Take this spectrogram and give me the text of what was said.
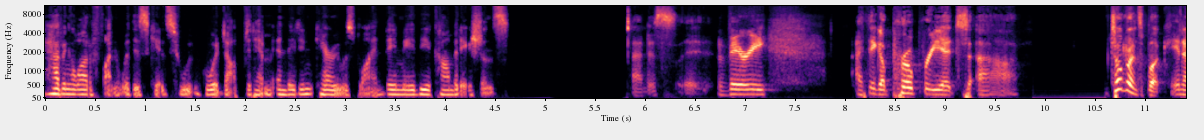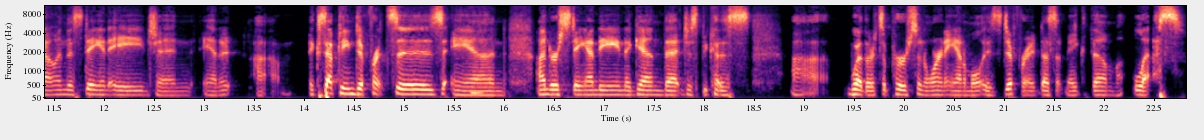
having a lot of fun with his kids who who adopted him and they didn't care he was blind. They made the accommodations. That is eh, very i think appropriate uh children's book you know in this day and age and and it, um, accepting differences and understanding again that just because uh, whether it's a person or an animal is different doesn't make them less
